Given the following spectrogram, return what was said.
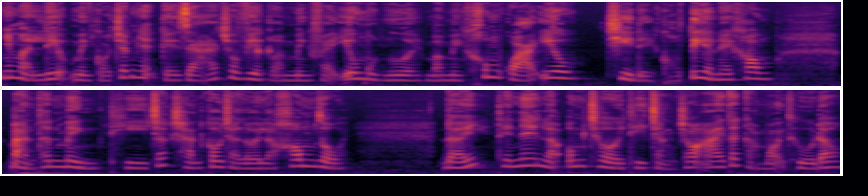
Nhưng mà liệu mình có chấp nhận cái giá cho việc là mình phải yêu một người mà mình không quá yêu chỉ để có tiền hay không? Bản thân mình thì chắc chắn câu trả lời là không rồi. Đấy, thế nên là ông trời thì chẳng cho ai tất cả mọi thứ đâu.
